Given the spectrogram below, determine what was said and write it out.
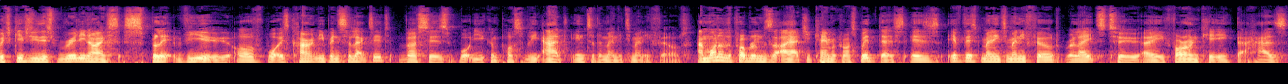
which gives you this really nice split view of what has currently been selected versus what you can possibly add into the many-to-many field. And one of the problems that I actually came across with this is if this many-to-many field relates to a foreign key that has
